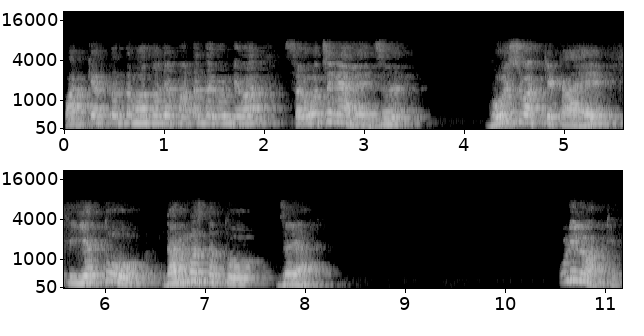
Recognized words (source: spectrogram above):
वाक्य अत्यंत महत्त्वाचे पाठांतर करून ठेवा. सर्वोच्च न्यायालयाचं घोष वाक्य काय आहे? ते येतो धर्मस्ततो जया. पुढील वाक्य.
